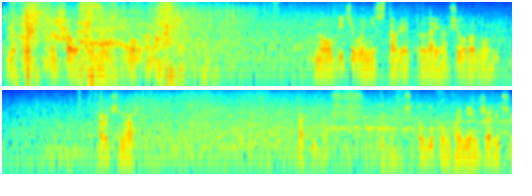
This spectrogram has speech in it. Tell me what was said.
тебе просто трэшово становится плохо. Но убить его не составляет труда, и вообще уродно он... Короче, не важно. Так, никак. Что-то луком воняет, жарит же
